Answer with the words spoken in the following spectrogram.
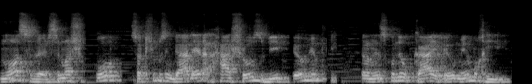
Nossa, velho, você machucou? Só que, tipo assim, galera rachou os bicos. Eu mesmo, pelo menos quando eu caio, eu mesmo ri.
